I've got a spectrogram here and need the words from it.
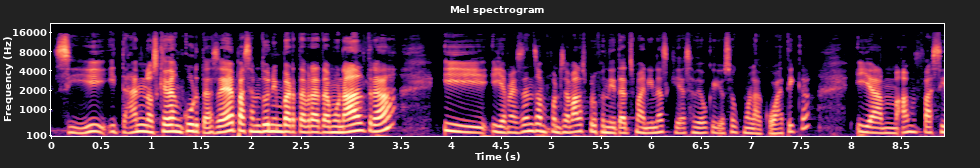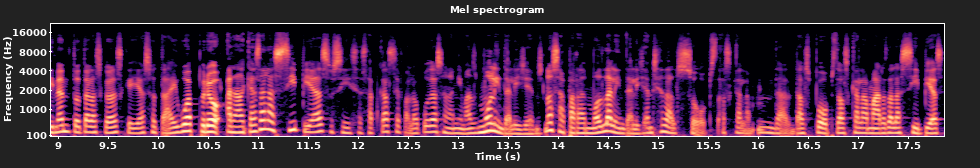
Sí, i tant, no es queden curtes, eh? Passem d'un invertebrat a un altre i, I a més ens enfonsem a les profunditats marines, que ja sabeu que jo sóc molt aquàtica, i em, em fascinen totes les coses que hi ha sota aigua, però en el cas de les sípies, o sigui, se sap que els cefalòpodes són animals molt intel·ligents, no? S'ha parlat molt de la intel·ligència dels sops, dels, de, dels pops, dels calamars, de les sípies.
